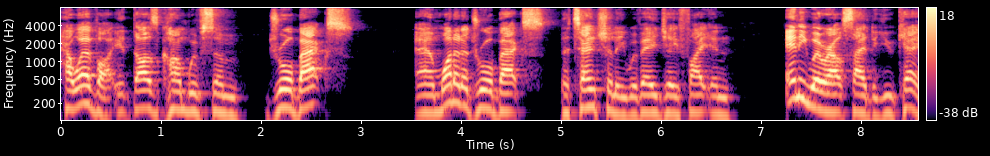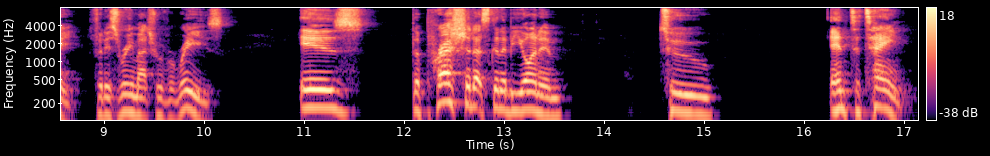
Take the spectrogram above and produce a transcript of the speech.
However, it does come with some drawbacks. And one of the drawbacks potentially with AJ fighting anywhere outside the UK for this rematch with Ruiz is the pressure that's going to be on him to entertain.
